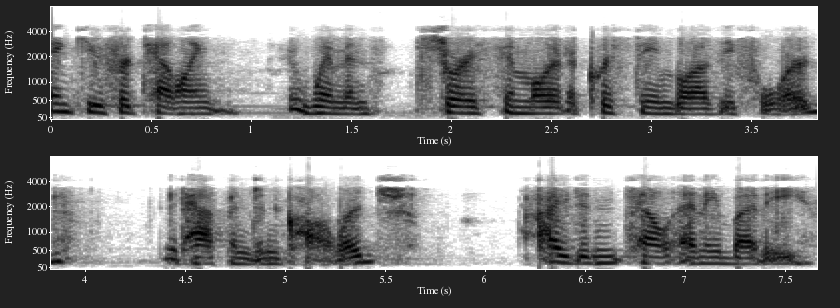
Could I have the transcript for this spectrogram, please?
Thank you for telling women's stories similar to Christine Blasey Ford. It happened in college. I didn't tell anybody,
